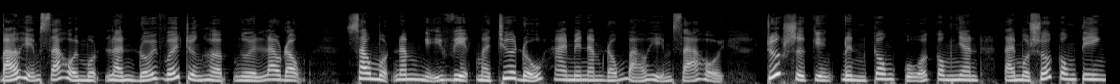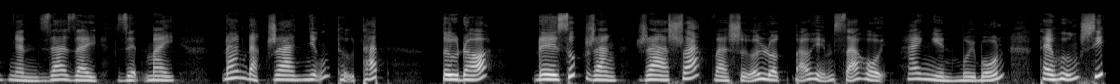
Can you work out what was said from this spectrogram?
bảo hiểm xã hội một lần đối với trường hợp người lao động sau một năm nghỉ việc mà chưa đủ 20 năm đóng bảo hiểm xã hội trước sự kiện đình công của công nhân tại một số công ty ngành da dày, dệt may đang đặt ra những thử thách. Từ đó, đề xuất rằng ra soát và sửa luật bảo hiểm xã hội 2014 theo hướng siết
